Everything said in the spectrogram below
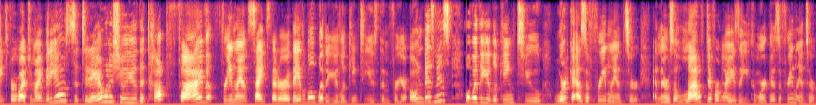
thanks for watching my video. So today I want to show you the top five freelance sites that are available, whether you're looking to use them for your own business or whether you're looking to work as a freelancer. And there's a lot of different ways that you can work as a freelancer.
